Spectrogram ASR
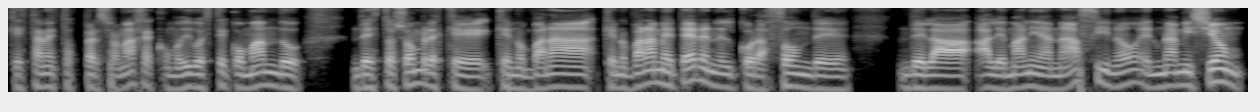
que están estos personajes, como digo, este comando de estos hombres que, que, nos, van a, que nos van a meter en el corazón de, de la Alemania nazi, ¿no? En una misión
